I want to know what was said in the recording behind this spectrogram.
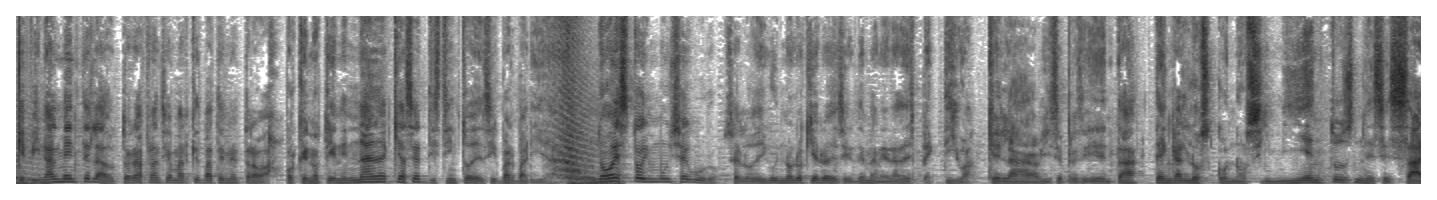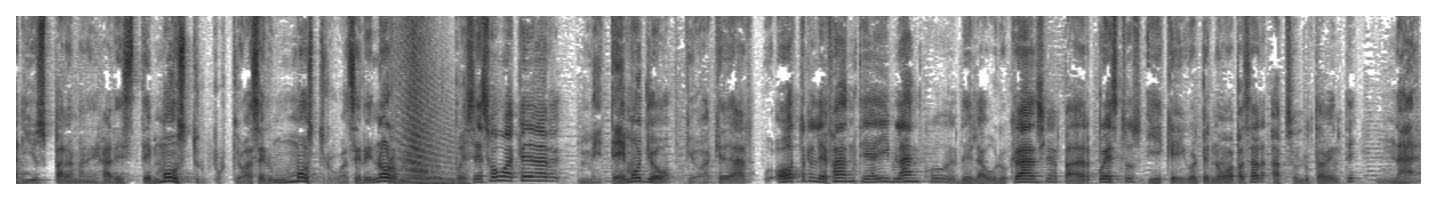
Que finalmente la doctora Francia Márquez va a tener trabajo, porque no tiene nada que hacer distinto de decir barbaridad. No estoy muy seguro, se lo digo y no lo quiero decir de manera despectiva, que la vicepresidenta tenga los conocimientos necesarios para manejar este monstruo, porque va a ser un monstruo, va a ser enorme. Pues eso va a quedar, me temo yo, que va a quedar otro elefante ahí blanco de la burocracia para dar puestos y que de golpe no va a pasar absolutamente nada.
